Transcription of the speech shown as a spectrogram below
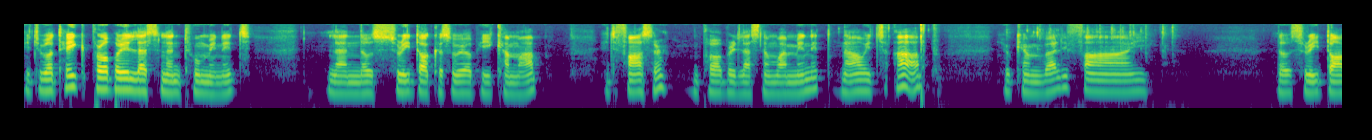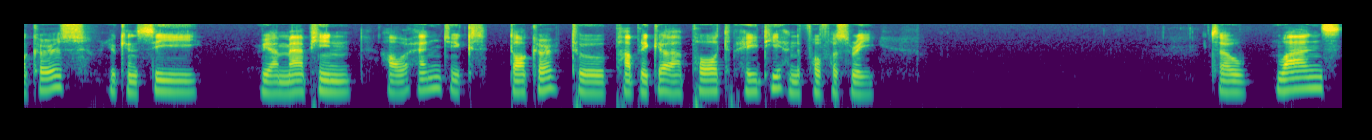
It will take probably less than two minutes. Then those three dockers will be come up. It's faster, probably less than one minute. Now it's up. You can verify those three dockers. You can see we are mapping our Nginx Docker to public uh, port 80 and 443. So once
